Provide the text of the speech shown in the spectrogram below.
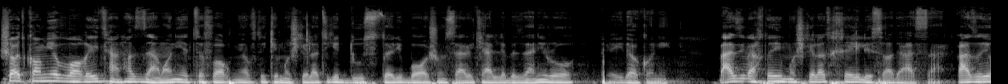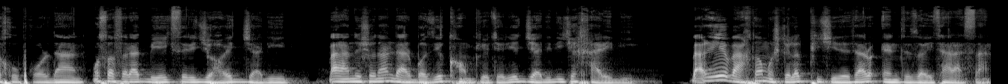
شادکامی واقعی تنها زمانی اتفاق میافته که مشکلاتی که دوست داری باشون سر کله بزنی رو پیدا کنی. بعضی وقتا این مشکلات خیلی ساده هستن. غذای خوب خوردن مسافرت به یک سری جاهای جدید برنده شدن در بازی کامپیوتری جدیدی که خریدی. بقیه وقتها مشکلات پیچیده تر و انتظایی تر هستن.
